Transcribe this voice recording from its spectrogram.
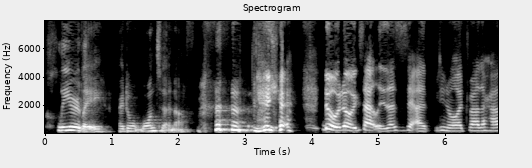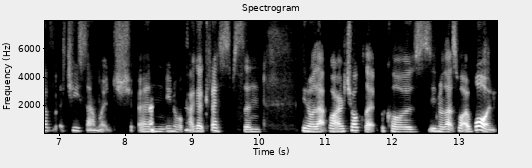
clearly I don't want it enough. yeah, no, no, exactly. That's it. I, you know, I'd rather have a cheese sandwich and you know a pack of crisps and you know that bar of chocolate because you know that's what I want.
